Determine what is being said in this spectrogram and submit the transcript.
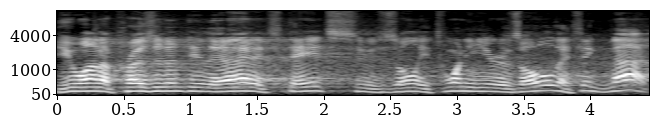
Do you want a president of the United States who's only 20 years old? I think not.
